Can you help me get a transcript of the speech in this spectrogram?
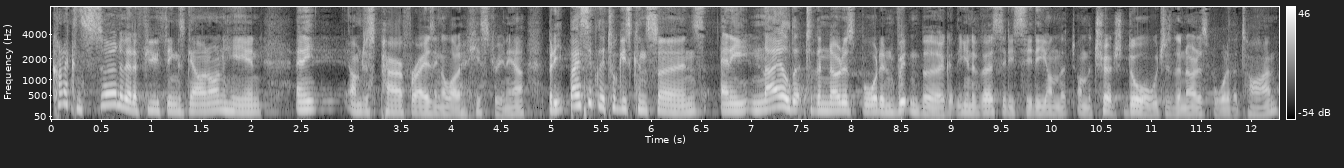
kind of concerned about a few things going on here. And, and he, I'm just paraphrasing a lot of history now, but he basically took his concerns and he nailed it to the notice board in Wittenberg at the university city on the, on the church door, which is the notice board at the time.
